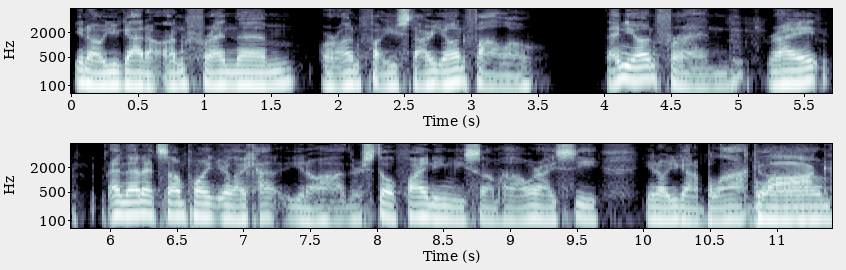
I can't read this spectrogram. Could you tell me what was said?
you know, you got to unfriend them or unfollow. You start, you unfollow, then you unfriend, right? and then at some point you're like, you know, uh, they're still finding me somehow, or I see, you know, you got to block, Block. them.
